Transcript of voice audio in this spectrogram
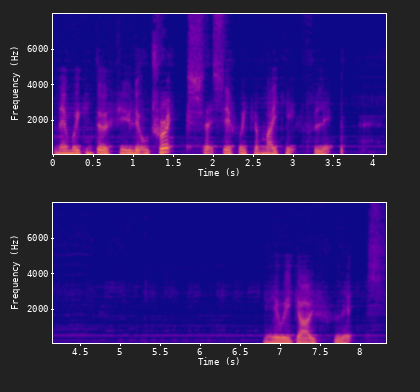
then we can do a few little tricks. Let's see if we can make it flip. Here we go, flips.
